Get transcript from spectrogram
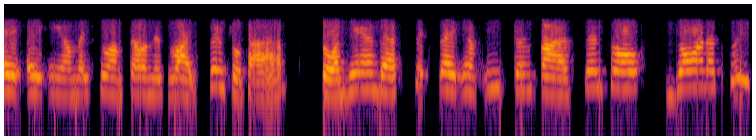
8 a.m. Make sure I'm telling this right, Central Time. So again, that's 6 a.m. Eastern, 5 Central. Join us. Please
